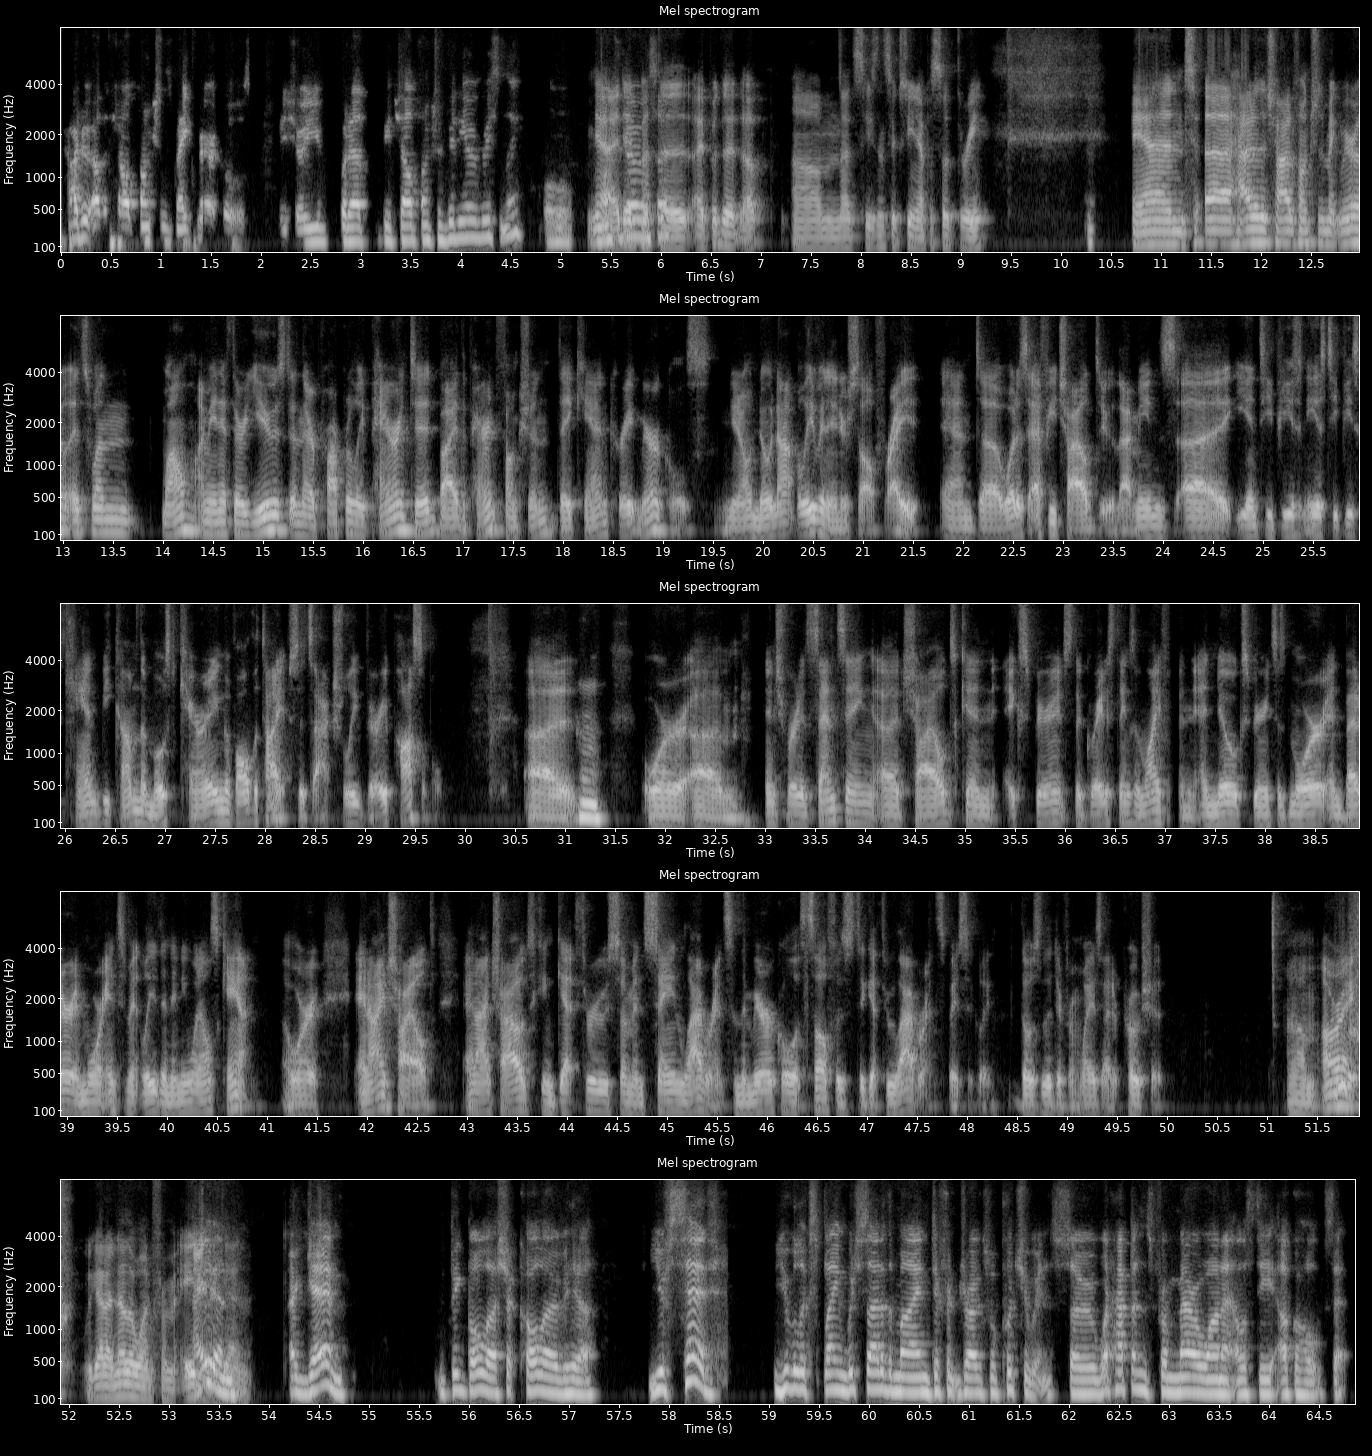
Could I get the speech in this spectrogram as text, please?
How do other child functions make miracles? Are you sure you put out the child function video recently? Or Yeah, I did put so? the I put that up. Um, that's season sixteen, episode three. And uh, how do the child functions make mirror? It's when well, I mean, if they're used and they're properly parented by the parent function, they can create miracles. You know, no, not believing in yourself, right? And uh, what does FE child do? That means uh, ENTPs and ESTPs can become the most caring of all the types. It's actually very possible. Uh, Hmm. Or um, introverted sensing, a child can experience the greatest things in life and, and know experiences more and better and more intimately than anyone else can. Or an eye child, an eye child can get through some insane labyrinths, and the miracle itself is to get through labyrinths. Basically, those are the different ways I'd approach it. Um, all right, Oof. we got another one from Aiden, Aiden. again. Again, big bowler, shot caller over here. You've said you will explain which side of the mind different drugs will put you in. So, what happens from marijuana, LSD, alcohol, etc.?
